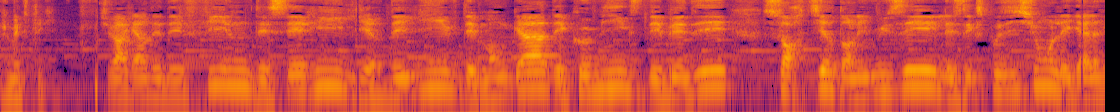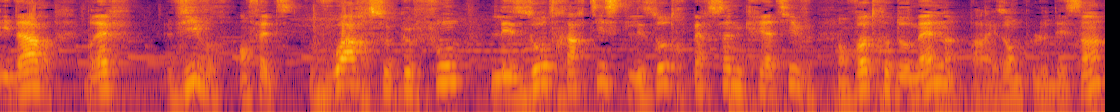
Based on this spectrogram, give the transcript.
Je m'explique. Tu vas regarder des films, des séries, lire des livres, des mangas, des comics, des BD, sortir dans les musées, les expositions, les galeries d'art, bref, vivre en fait, voir ce que font les autres artistes, les autres personnes créatives dans votre domaine, par exemple le dessin,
